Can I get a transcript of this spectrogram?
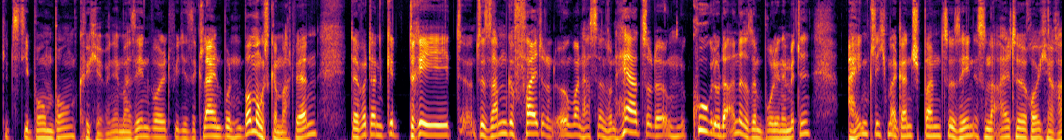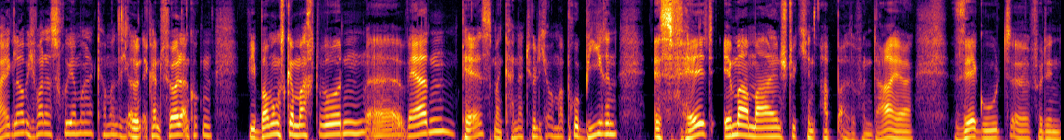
gibt's die Bonbon-Küche. Wenn ihr mal sehen wollt, wie diese kleinen bunten Bonbons gemacht werden, da wird dann gedreht und zusammengefaltet und irgendwann hast du dann so ein Herz oder irgendeine Kugel oder andere Symbole in der Mitte. Eigentlich mal ganz spannend zu sehen, ist so eine alte Räucherei, glaube ich, war das früher mal. Kann man sich also in Eckernförde angucken, wie Bonbons gemacht wurden, äh, werden. PS, man kann natürlich auch mal probieren. Es fällt immer mal ein Stückchen ab. Also von daher sehr gut äh, für den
